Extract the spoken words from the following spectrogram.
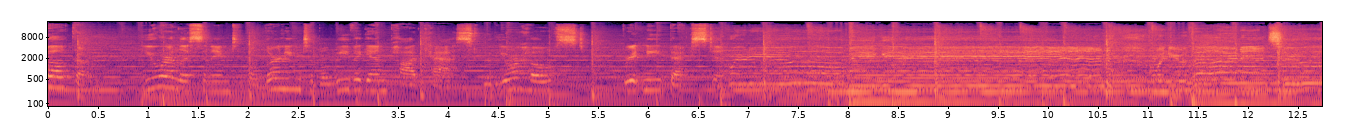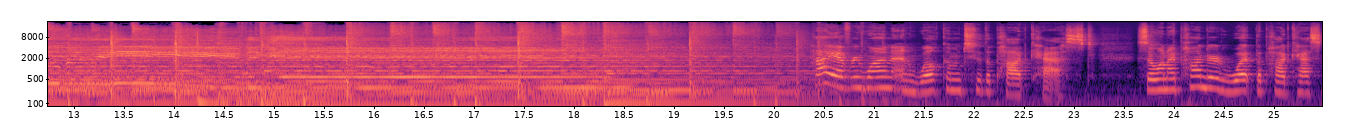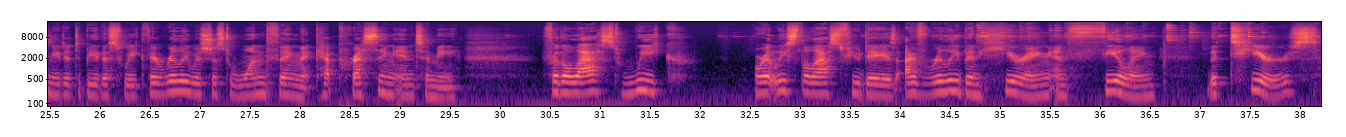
Welcome. You are listening to the Learning to Believe Again podcast with your host, Brittany Bexton. Where do you begin when you're learning to believe again? Hi, everyone, and welcome to the podcast. So, when I pondered what the podcast needed to be this week, there really was just one thing that kept pressing into me. For the last week, or at least the last few days, I've really been hearing and feeling the tears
